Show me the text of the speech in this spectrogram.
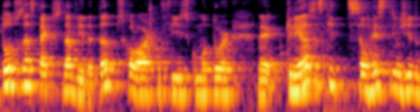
todos os aspectos da vida, tanto psicológico, físico, motor. Né? Crianças que são restringidas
